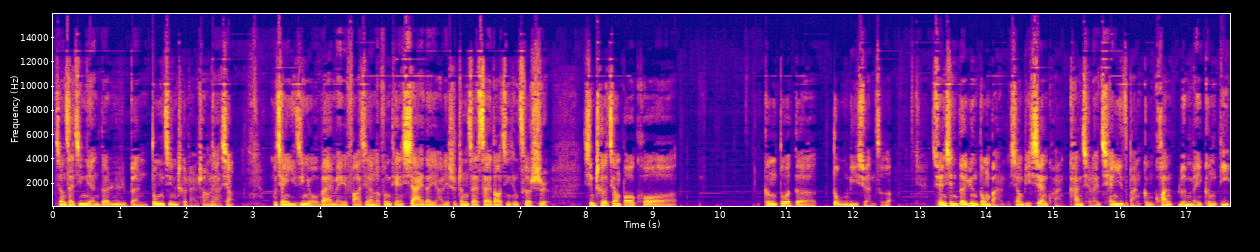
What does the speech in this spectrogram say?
将在今年的日本东京车展上亮相。目前已经有外媒发现了丰田下一代雅力士正在赛道进行测试，新车将包括更多的动力选择。全新的运动版相比现款看起来前翼子板更宽，轮眉更低。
